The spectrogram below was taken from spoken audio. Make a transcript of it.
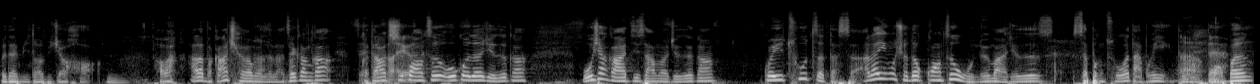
会得味道比较好。嗯，好伐？阿拉勿讲吃个物事了，再讲讲搿趟去广州，我觉着就是讲，我想讲一点啥嘛，就是讲关于车子个特色。阿拉因为晓得广州华南嘛，就是日本车个大本营，对伐广本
